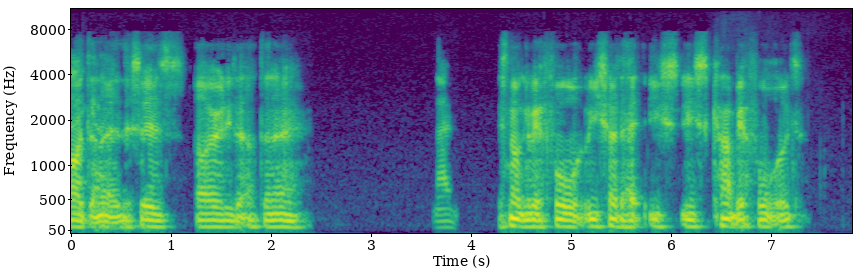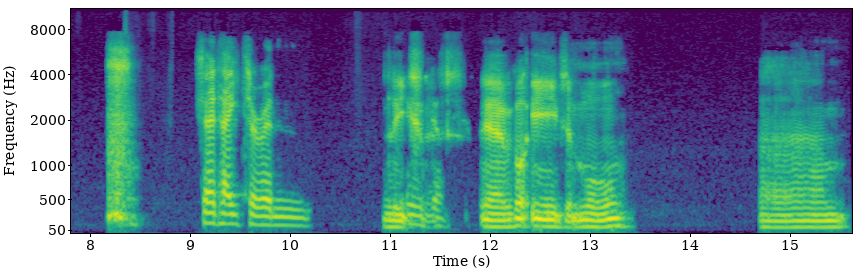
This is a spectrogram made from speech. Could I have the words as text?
I don't know. This is. I really don't. I don't know. No. It's not going to be a forward. You said it- he's, he's can't be a forward. Said Hayter and Leitch. Yeah, we've got Eaves and Moore. Um,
